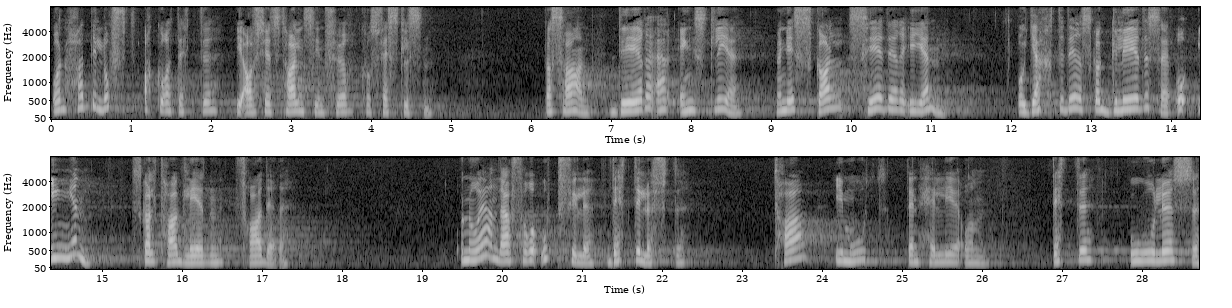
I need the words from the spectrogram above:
Og han hadde lovt akkurat dette i avskjedstalen sin før korsfestelsen. Da sa han, 'Dere er engstelige, men jeg skal se dere igjen.' 'Og hjertet deres skal glede seg, og ingen skal ta gleden fra dere.' Og nå er han der for å oppfylle dette løftet. Ta imot Den hellige ånd. Dette ordløse,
